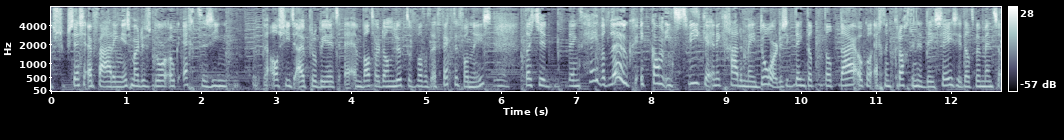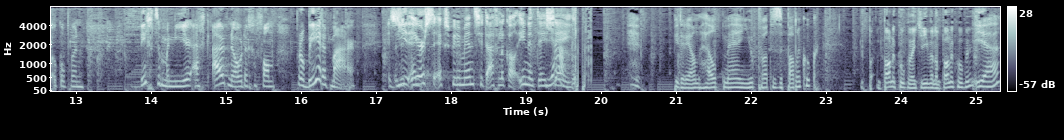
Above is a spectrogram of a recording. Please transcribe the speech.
succeservaring is. Maar dus door ook echt te zien, als je iets uitprobeert en wat er dan lukt of wat het effect ervan is. Ja. Dat je denkt, hé hey, wat leuk, ik kan iets tweaken en ik ga ermee door. Dus ik denk dat, dat daar ook wel echt een kracht in het DC zit. Dat we mensen ook op een lichte manier eigenlijk uitnodigen van probeer het maar. Dus het eerste experiment zit eigenlijk al in het DC. Ja. Pieter-Jan, help mij. Joep, wat is de pannenkoek? Een pannenkoek, weet je niet wat een pannenkoek is? Ja. Nou,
